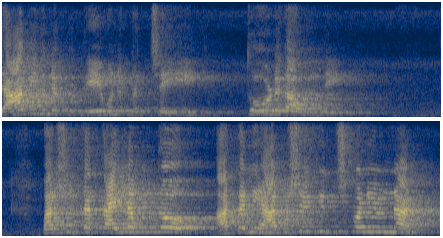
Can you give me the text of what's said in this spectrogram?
దావిదునకు దేవుని యొక్క చెయ్యి తోడుగా ఉంది. పరిశుద్ధ తైలముతో అతన్ని అభిషేకించుకొని ఉన్నాడు.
